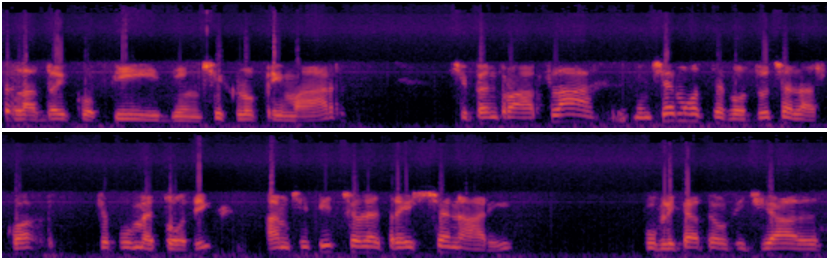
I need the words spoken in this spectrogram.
la doi copii din ciclu primar și pentru a afla în ce mod se vor duce la școală, început metodic, am citit cele trei scenarii publicate oficial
